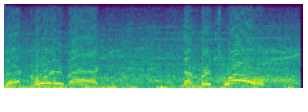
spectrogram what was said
the quarterback, number 12,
